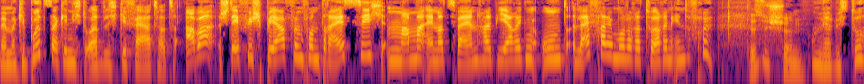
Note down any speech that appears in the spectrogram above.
Wenn man Geburtstage nicht ordentlich gefeiert hat. Aber Steffi Sperr, 35, Mama einer zweieinhalbjährigen und Live-Radio-Moderatorin in der Früh. Das ist schön. Und wer bist du?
